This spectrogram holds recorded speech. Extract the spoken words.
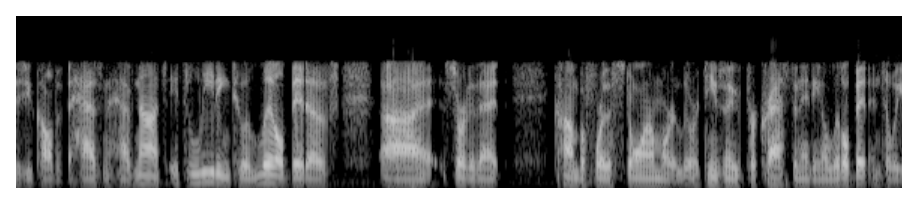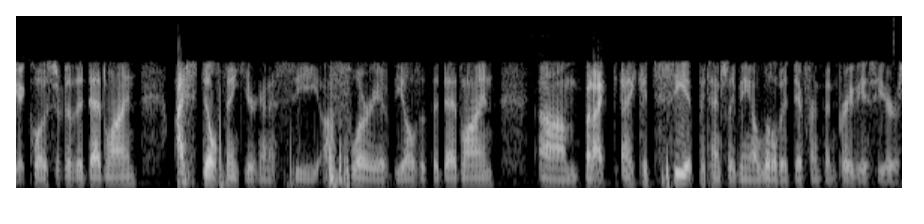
as you called it the has and have-nots, it's leading to a little bit of uh, sort of that calm before the storm or, or teams maybe procrastinating a little bit until we get closer to the deadline. I still think you're going to see a flurry of deals at the deadline, um, but I, I could see it potentially being a little bit different than previous years.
